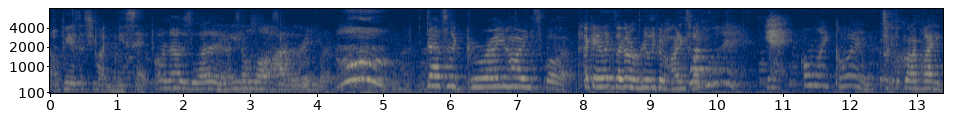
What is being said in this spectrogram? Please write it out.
obvious that she might miss it. Oh no, there's a lot of He's a lot already. That's a great hiding spot. Okay, Lex, I got a really good hiding spot. you're there. Yeah. Oh my god. Look, look where I'm hiding.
